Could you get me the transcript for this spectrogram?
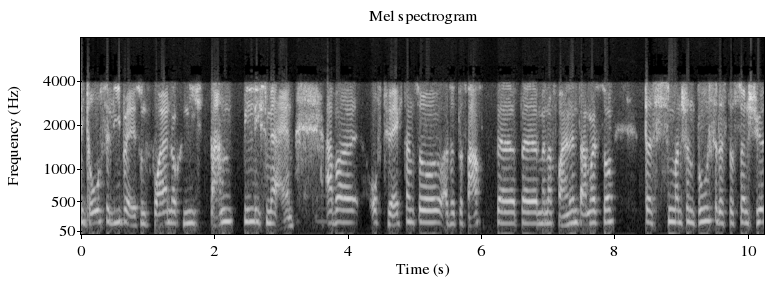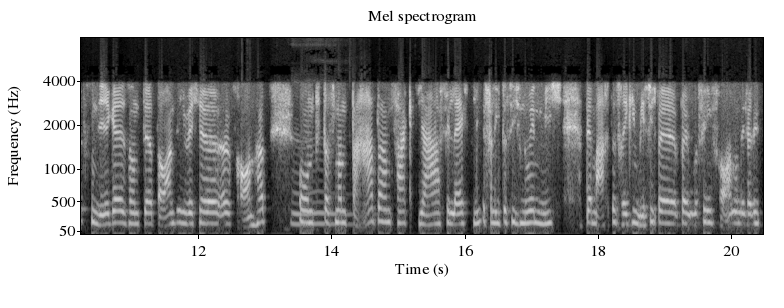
die große Liebe ist und vorher noch nicht, dann bilde ich es mir ein. Aber oft höre ich dann so, also das war bei, bei meiner Freundin damals so, dass man schon wusste, dass das so ein Schürzenjäger ist und der dauernd irgendwelche äh, Frauen hat. Und dass man da dann sagt, ja, vielleicht li- verliebt er sich nur in mich. Der macht das regelmäßig bei, bei vielen Frauen und ich weiß nicht,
